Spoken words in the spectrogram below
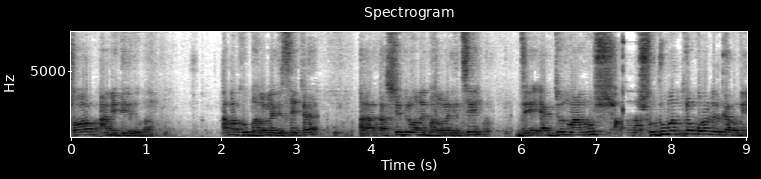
সব আমি দিয়ে দেবো। আমার খুব ভালো লেগেছে এটা। তার শিবির অনেক ভালো লেগেছে যে একজন মানুষ শুধুমাত্র কোরআনের কারণে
